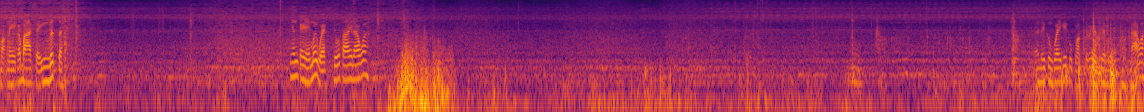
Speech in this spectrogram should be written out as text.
mặt này có ba yên lít rồi. Nhánh cây này mới quẹt chỗ tay đau quá. Để, để cùng quay cái cục mặt cho các nhà xem mặt đá quá.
